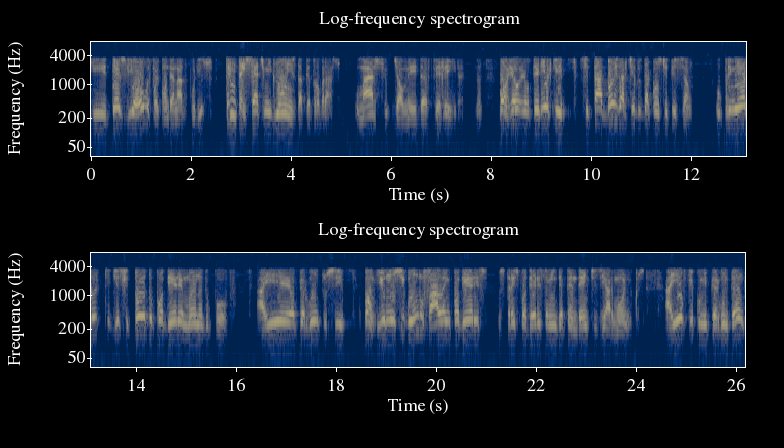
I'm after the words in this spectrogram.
que desviou, e foi condenado por isso, 37 milhões da Petrobras, o Márcio de Almeida Ferreira. Né? Bom, eu, eu teria que citar dois artigos da Constituição. O primeiro que diz que todo poder emana do povo. Aí eu pergunto se. Bom, e no segundo fala em poderes, os três poderes são independentes e harmônicos. Aí eu fico me perguntando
